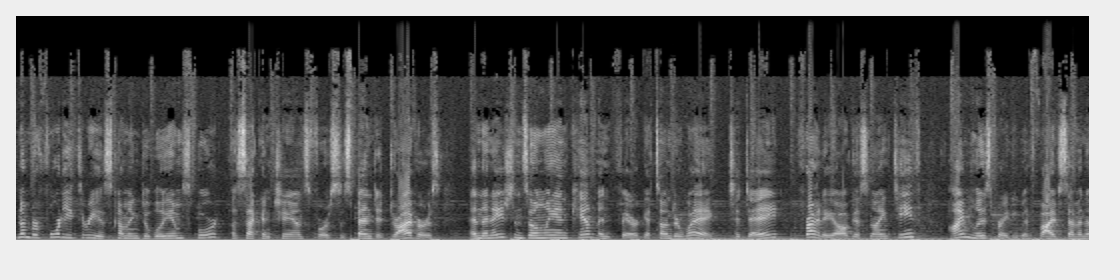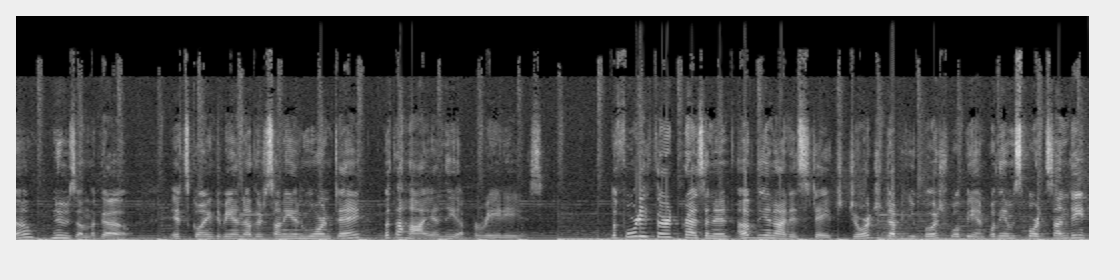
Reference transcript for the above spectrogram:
Number 43 is coming to Williamsport, a second chance for suspended drivers, and the nation's only encampment fair gets underway today, Friday, August 19th. I'm Liz Brady with 570 News on the Go. It's going to be another sunny and warm day with a high in the upper 80s. The 43rd President of the United States, George W. Bush, will be in Williamsport Sunday,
